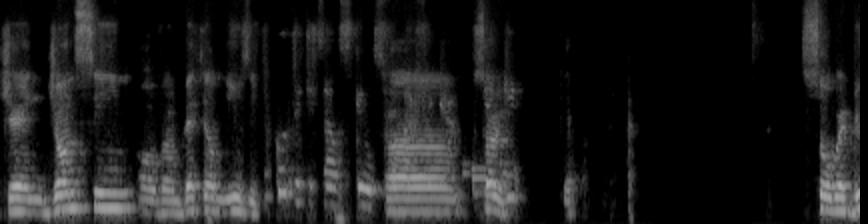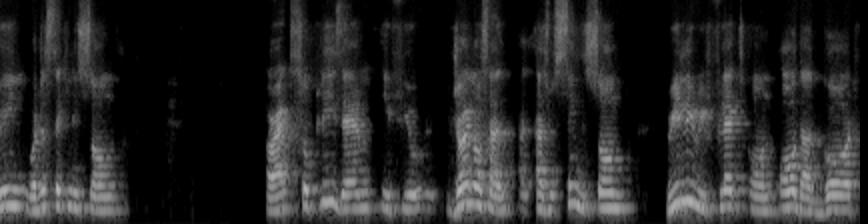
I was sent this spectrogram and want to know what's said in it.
Jenn Johnson of um, Bethel Music. Good digital skills uh, Sorry. Yep. So we're doing, we're just taking the song. All right. So please, um, if you join us as, as we sing the song, really reflect on all that God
